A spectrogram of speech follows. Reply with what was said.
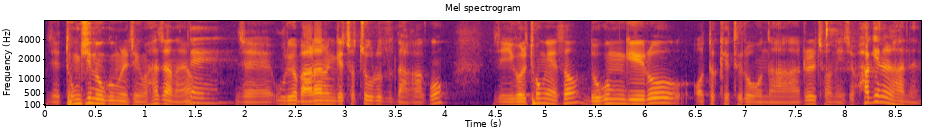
이제 동시 녹음을 지금 하잖아요. 네. 이제 우리가 말하는 게 저쪽으로도 나가고 이제 이걸 통해서 녹음기로 어떻게 들어오나를 저는 이제 확인을 하는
